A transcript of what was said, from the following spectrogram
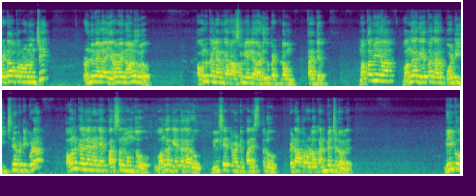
పిఠాపురం నుంచి రెండు వేల ఇరవై నాలుగులో పవన్ కళ్యాణ్ గారు అసెంబ్లీలో అడుగు పెట్టడం తథ్యం. మొత్తం మీద వంగ గీత గారు పోటీ ఇచ్చినప్పటికీ కూడా పవన్ కళ్యాణ్ అనే పర్సన్ ముందు వంగ గీత గారు నిలిచేటువంటి పరిస్థితులు పిఠాపురంలో కనిపించడం లేదు. మీకు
